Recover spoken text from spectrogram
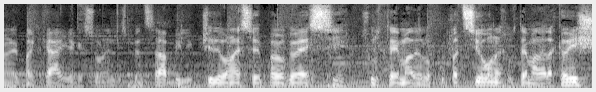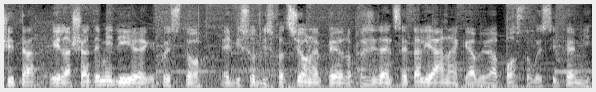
dell'unione bancaria che sono indispensabili, ci devono essere progressi sul tema dell'occupazione, sul tema della crescita e lasciatemi dire che questo è di soddisfazione per la presidenza italiana che aveva posto questi temi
